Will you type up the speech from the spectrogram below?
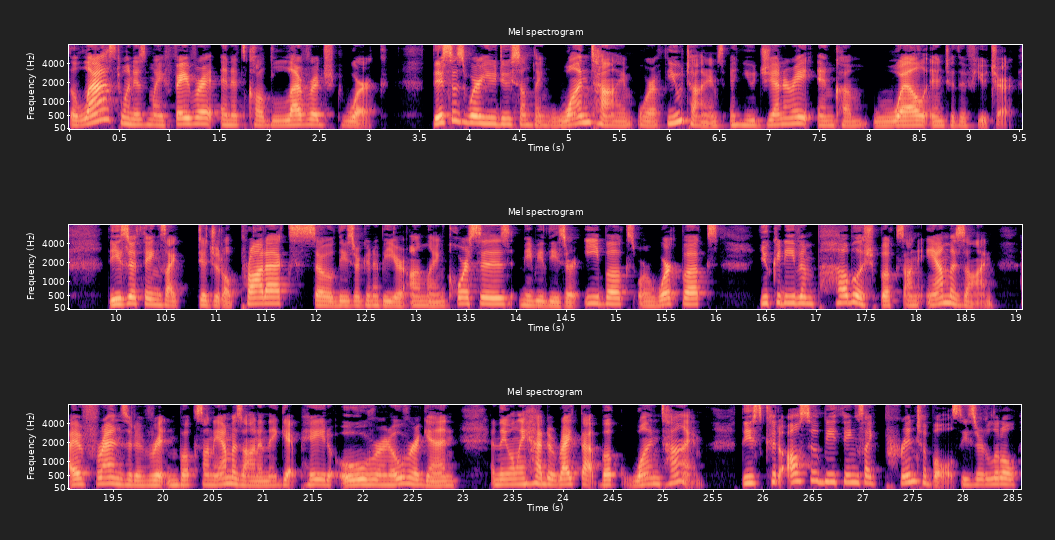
The last one is my favorite, and it's called leveraged work. This is where you do something one time or a few times and you generate income well into the future. These are things like digital products. So these are going to be your online courses. Maybe these are ebooks or workbooks. You could even publish books on Amazon. I have friends that have written books on Amazon and they get paid over and over again, and they only had to write that book one time. These could also be things like printables. These are little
